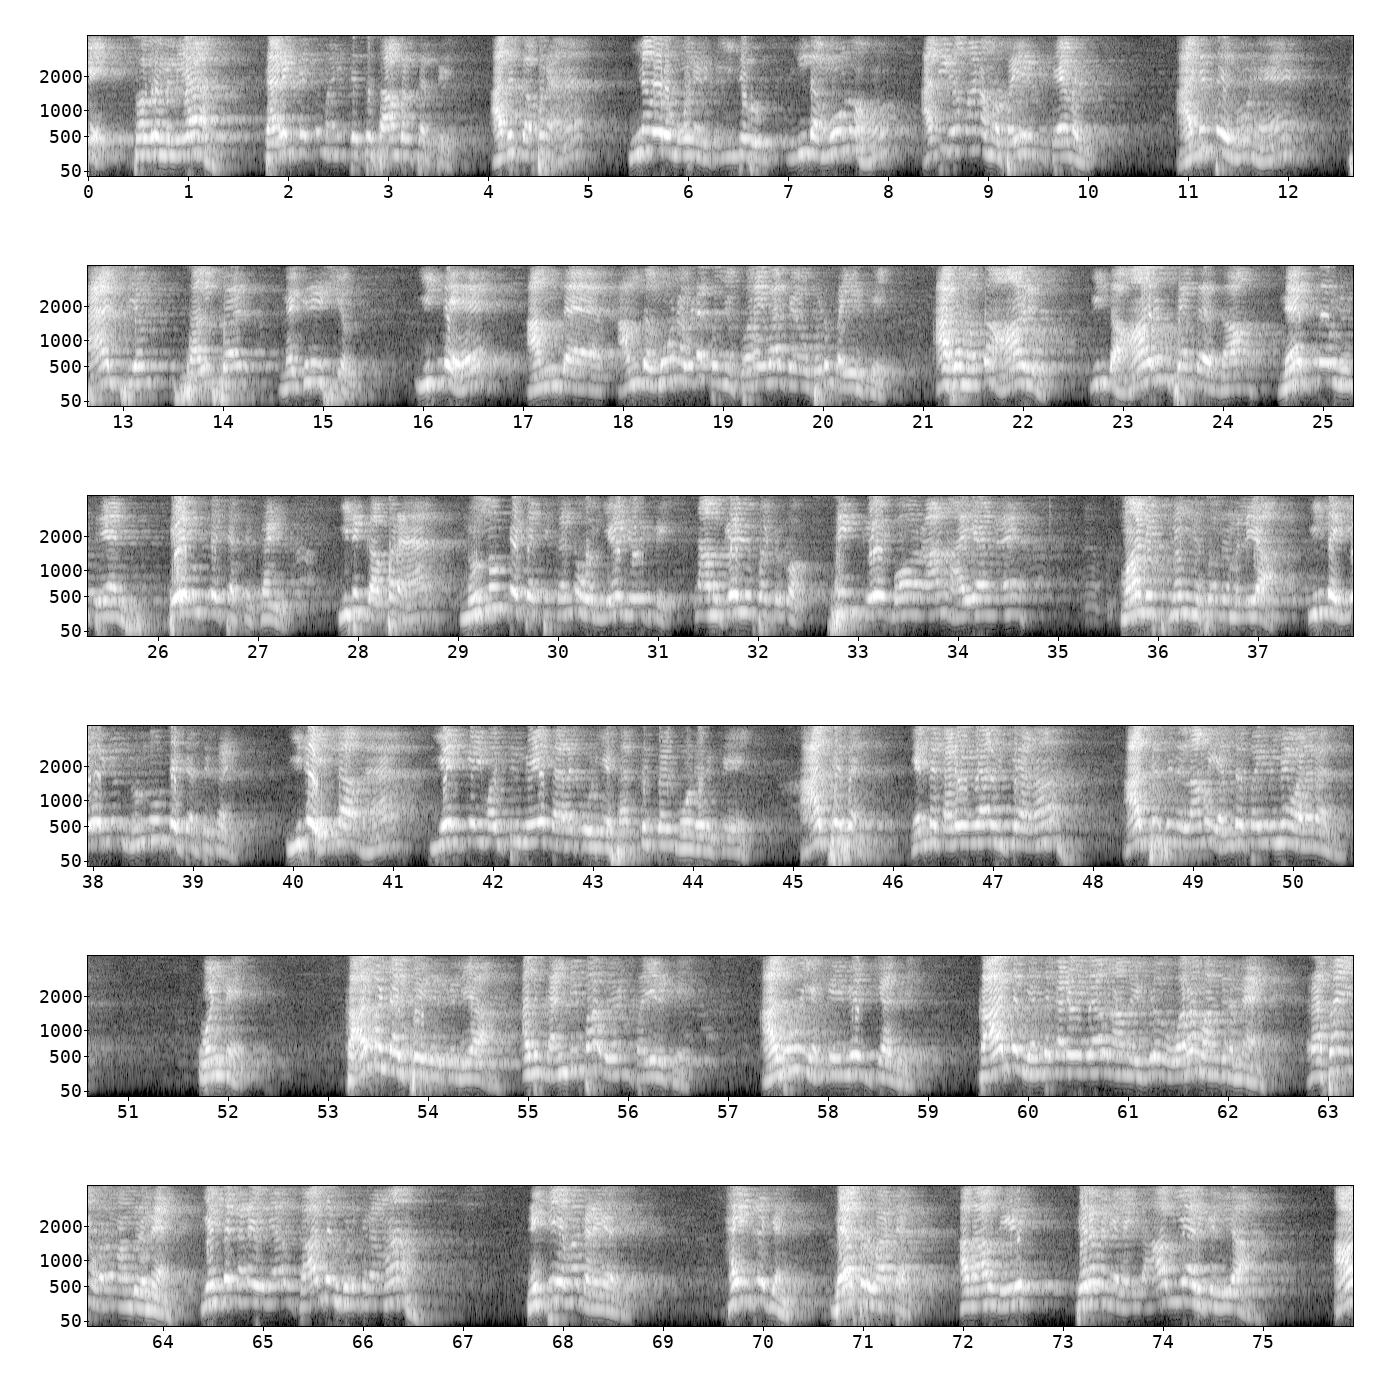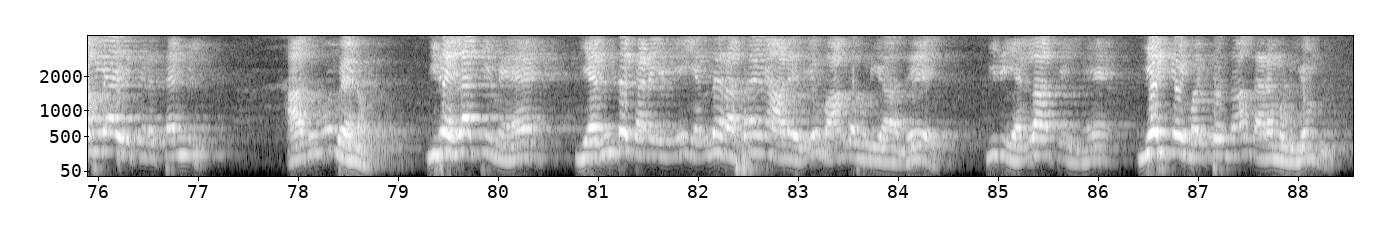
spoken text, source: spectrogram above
இருக்கு. சொல்றோம் இல்லையா? தழைச்சத்து மணிச்சத்து சாம்பல் சத்து. அதுக்கப்புறம் இன்னொரு மூணு இருக்கு. இது இந்த மூணும் அதிகமா நம்ம பயிருக்கு தேவை. அடுத்த மூணு கால்சியம் சல்ஃபர் மெக்னீசியம். இந்த அந்த அந்த மூணை விட கொஞ்சம் குறைவாக தேவைப்படும் பயிருக்கு. ஆக மொத்தம் ஆறு. இந்த ஆறும் சேர்ந்தது தான் மேக்ரோ நியூட்ரியன்ஸ் பேரூட்ட சத்துக்கள். இதுக்கப்புறம் நுண்ணுண்ட சத்துக்கள்னு ஒரு ஏழு இருக்கு. நாம கேள்விப்பட்டிருக்கோம். சிங்கு போரான் அயனு மாலிப்னம்னு சொல்றோம் இல்லையா? இந்த ஏழு நுண்ணூட்ட சத்துக்கள் இதை இல்லாம இயற்கை மட்டுமே தரக்கூடிய சத்துக்கள் மூணு இருக்கு. ஆக்சிஜன் எந்த கடையிலையாவது விற்கிறானா? ஆக்சிஜன் இல்லாம எந்த பயிருமே வளராது. ஒன்று கார்பன் டை ஆக்சைடு இருக்கு இல்லையா? அது கண்டிப்பாக வேணும் பயிருக்கு. அதுவும் எங்கேயுமே விற்காது கார்கள் எந்த கடையிலையாவது நாம் இவ்வளோ உரம் வாங்குறோமே ரசாயன உரம் வாங்குறோமே எந்த கடையிலையாவது கார்பன் கொடுக்குறோமா? நிச்சயமாக கிடையாது. ஹைட்ரஜன் வேப்பர் வாட்டர் அதாவது திரவ நிலை இந்த ஆவியாக இருக்கு இல்லையா? ஆவியாக இருக்கிற தண்ணி அதுவும் வேணும். இது எல்லாத்தையுமே எந்த கடையிலையும் எந்த ரசாயன ஆலையிலையும் வாங்க முடியாது. இது எல்லாத்தையுமே இயற்கை மட்டும்தான் தர முடியும்.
